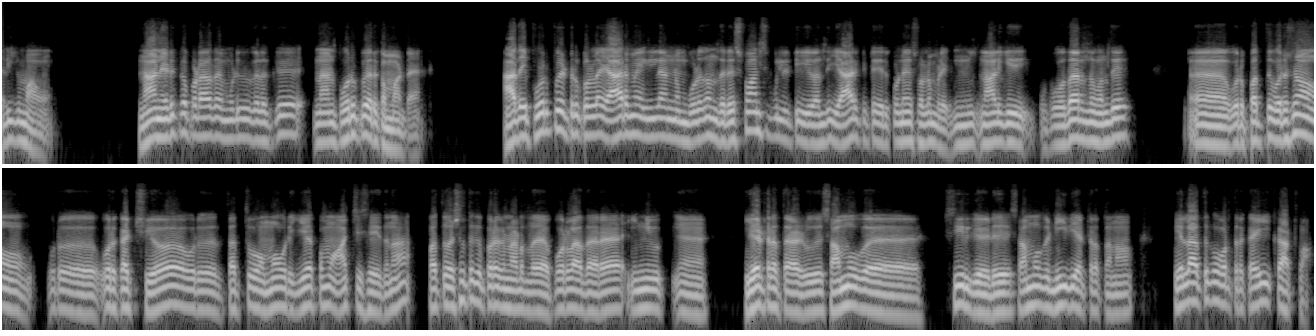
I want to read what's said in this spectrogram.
அதிகமாகும். நான் எடுக்கப்படாத முடிவுகளுக்கு நான் பொறுப்பேற்க மாட்டேன். அதை பொறுப்பேற்றுக்கொள்ள யாருமே இல்லைன்னும் பொழுது, அந்த ரெஸ்பான்சிபிலிட்டி வந்து யார்கிட்ட இருக்குன்னே சொல்ல முடியாது. நாளைக்கு உதாரணத்துக்கு வந்து ஒரு 10 வருஷம் ஒரு ஒரு கட்சியோ, ஒரு தத்துவமோ, ஒரு இயக்கமோ ஆட்சி செய்யுதுன்னா, 10 வருஷத்துக்கு பிறகு நடந்த பொருளாதார இன்னி ஏற்றத்தாழ்வு, சமூக சீர்கேடு, சமூக நீதியற்றத்தனம் எல்லாத்துக்கும் ஒருத்தர் கை காட்டலாம்.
